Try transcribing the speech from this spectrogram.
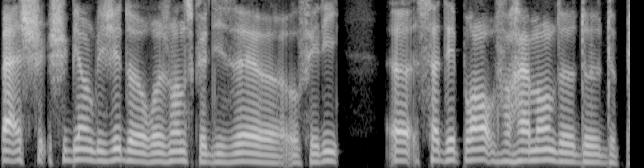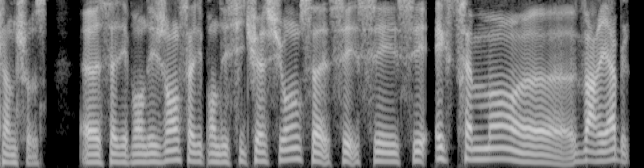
Bah, je, suis bien obligé de rejoindre ce que disait Ophélie. Ça dépend vraiment de, de, de plein de choses. Euh, ça dépend des gens, ça dépend des situations. C'est, extrêmement euh, variable.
